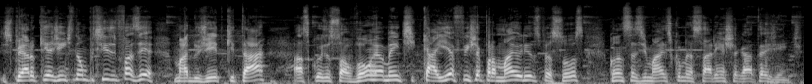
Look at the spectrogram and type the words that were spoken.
Espero que a gente não precise fazer, mas do jeito que tá, as coisas só vão realmente cair a ficha para a maioria das pessoas quando essas imagens começarem a chegar até a gente.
